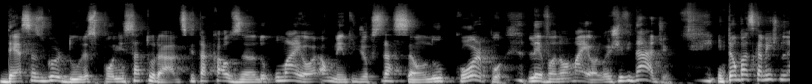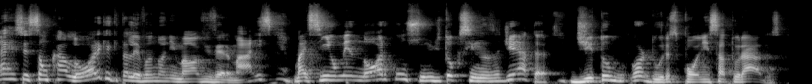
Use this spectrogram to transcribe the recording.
dessas gorduras poliinsaturadas que está causando um maior aumento de oxidação no corpo, levando a uma maior longevidade. Então, basicamente, não é a restrição calórica que está levando o animal a viver mais, mas sim o menor consumo de toxinas na dieta, dito gorduras poliinsaturadas.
